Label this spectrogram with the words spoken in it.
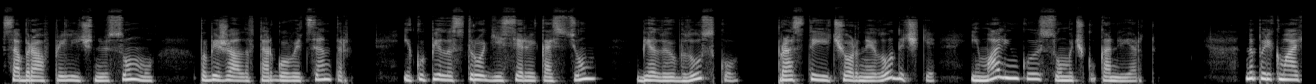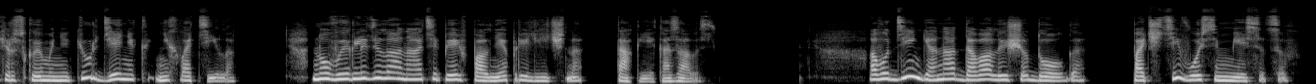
Собрав приличную сумму, побежала в торговый центр и купила строгий серый костюм, белую блузку, простые черные лодочки и маленькую сумочку-конверт. На парикмахерскую маникюр денег не хватило. Но выглядела она теперь вполне прилично, так ей казалось. А вот деньги она отдавала еще долго, почти восемь месяцев.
